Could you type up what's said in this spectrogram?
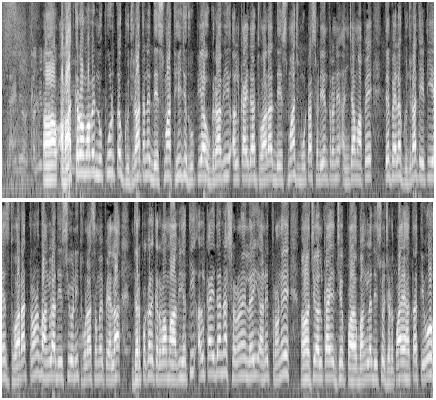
વાત કરવામાં આવે, નુપુર તો ગુજરાત અને દેશમાંથી જ રૂપિયા ઉઘરાવી અલકાયદા દ્વારા દેશમાં જ મોટા ષડયંત્રને અંજામ આપે. તે પહેલાં ગુજરાત એટીએસ દ્વારા ત્રણ બાંગ્લાદેશીઓની થોડા સમય પહેલાં ધરપકડ કરવામાં આવી હતી. અલકાયદાના શરણે લઈ અને ત્રણેય જે અલકાય, જે બાંગ્લાદેશીઓ ઝડપાયા હતા, તેઓ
